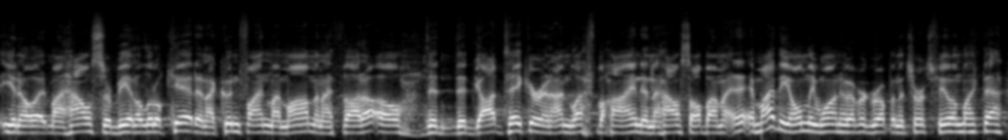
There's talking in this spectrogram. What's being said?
you know, at my house or being a little kid and I couldn't find my mom and I thought, uh-oh, did, did God take her and I'm left behind in the house all by my, am I the only one who ever grew up in the church feeling like that?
